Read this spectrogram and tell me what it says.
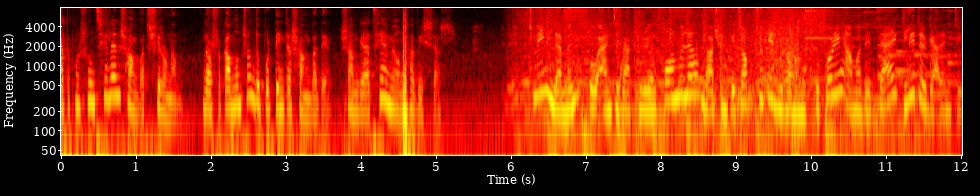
এতক্ষণ শুনছিলেন সংবাদ শিরোনাম। দর্শক আমন্ত্রণ দুপুর তিনটা সংবাদে। সঙ্গে আছি আমি অনুভা বিশ্বাস। টুইন লেমন ও অ্যান্টিব্যাকটেরিয়াল ফর্মুলা বাসনকে চকচকে জীবাণুমুক্ত করে আমাদের দেয় গ্লিটার গ্যারান্টি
